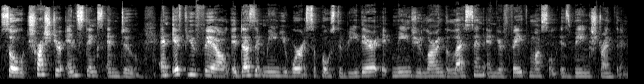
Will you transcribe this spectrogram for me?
So trust your instincts and do. And if you fail, it doesn't mean you weren't supposed to be there. It means you learned the lesson and your faith muscle is being strengthened.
